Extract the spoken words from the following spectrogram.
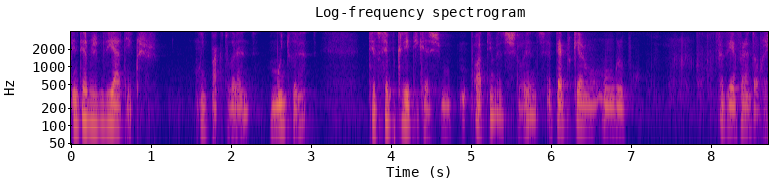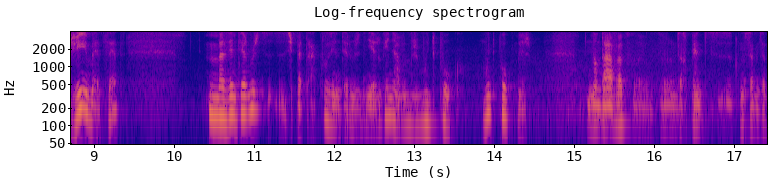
em termos mediáticos, um impacto grande, muito grande. Teve sempre críticas ótimas, excelentes, até porque era um, um grupo que fazia frente ao regime, etc. Mas em termos de, espetáculos, em termos de dinheiro, ganhávamos muito pouco, muito pouco mesmo não dava, de repente começamos a.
